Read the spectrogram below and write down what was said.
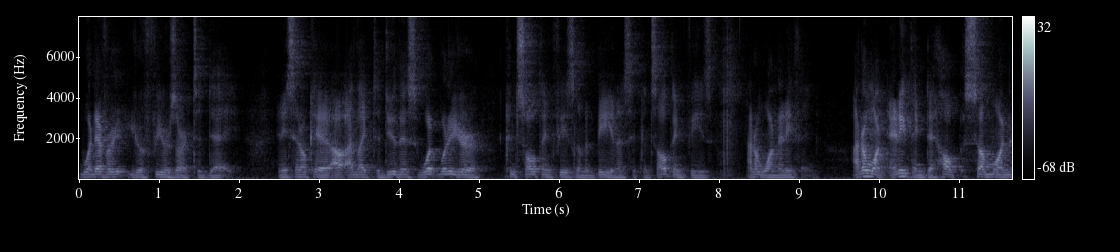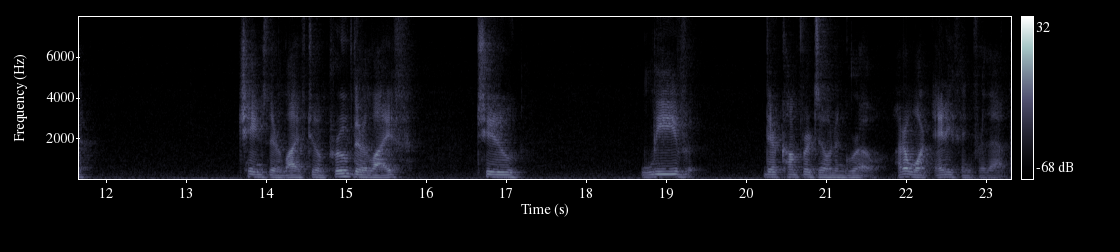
whatever your fears are today. And he said, okay, I'd like to do this. What, what are your consulting fees going to be? And I said, consulting fees? I don't want anything. I don't want anything to help someone change their life, to improve their life, to leave their comfort zone and grow. I don't want anything for that.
